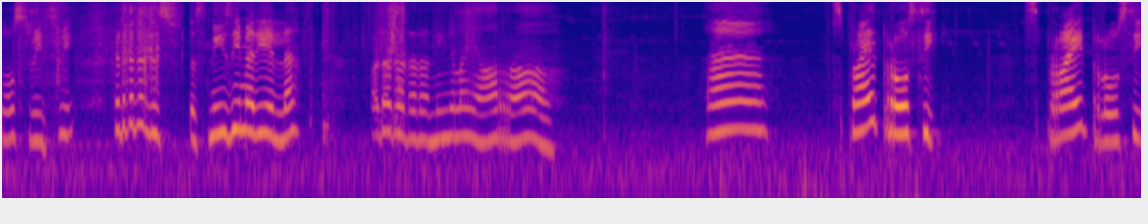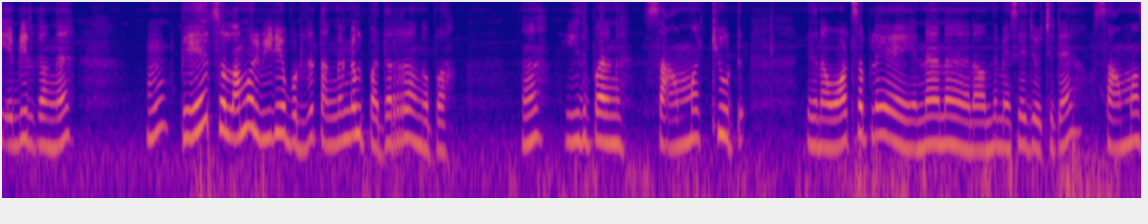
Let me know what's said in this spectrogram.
ஸோ ஸ்வீட் ஸ்வீட் கிட்டத்தட்ட இது ஸ்னீஸி மாதிரியே இல்லை. அடாடாடா நீங்களாம் யாரா ஆ ஸ்ப்ரைட் ரோசி ஸ்ப்ரைட் ரோசி எப்படி இருக்காங்க? ம் பேர் சொல்லாமல் ஒரு வீடியோ போட்டுட்டு தங்கங்கள் பதறாங்கப்பா ஆ இது பாருங்கள் செம்ம க்யூட் இது நான் வாட்ஸ்அப்லேயே என்னென்னு நான் வந்து மெசேஜ் வச்சுட்டேன். செம்ம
